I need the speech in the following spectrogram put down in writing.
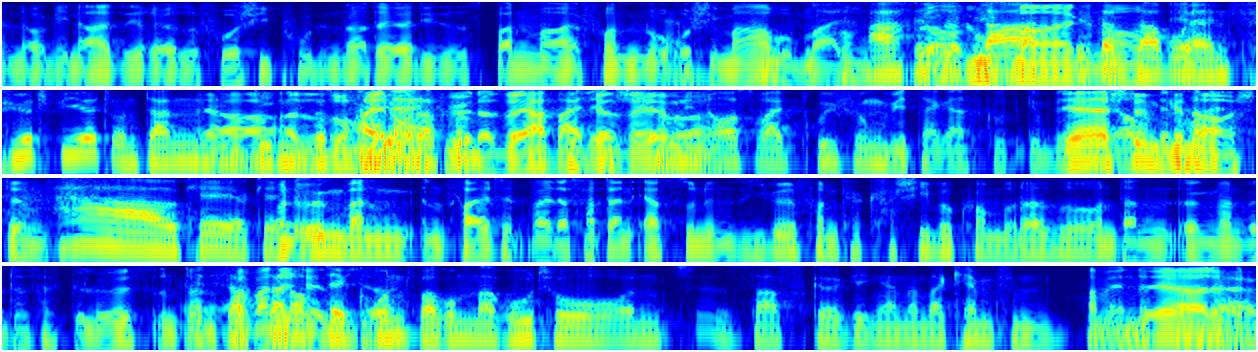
in der Originalserie, also vor Shippuden, da hat er ja dieses Bannmal von Orochimaru Flugmal bekommen. ist Ach, ist Genau, das, da, Flugmal, ist das genau. da, wo Ja. er entführt wird und dann Ja, gegen also so halb entführt. Also er hat Bei sich ja den selber. Schulenauswahlprüfungen wird er ganz kurz gebissen. Ja, stimmt, den genau, Hals. stimmt. Ah, okay, okay. Und irgendwann entfaltet, weil das hat dann erst so ein Siegel von Kakashi bekommen oder so und dann irgendwann wird das halt gelöst und dann ist das dann verwandelt auch er der sich Grund, ja. warum Naruto und Sasuke gegeneinander kämpfen? Am Ende, ja, da, okay.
